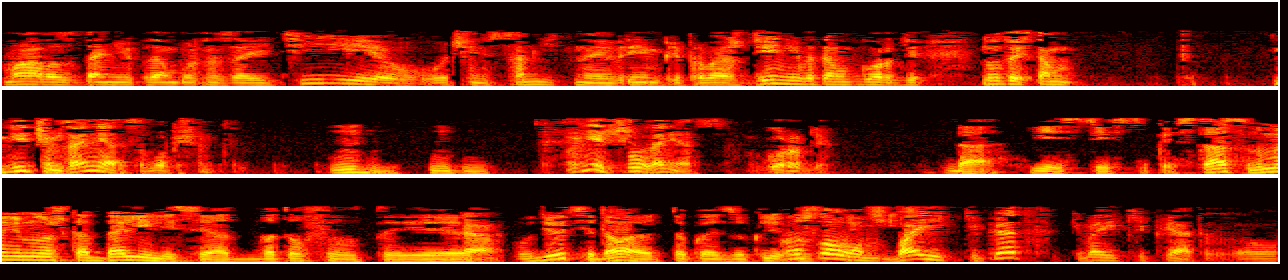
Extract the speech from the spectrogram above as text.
Мало зданий, куда можно зайти. Очень сомнительное времяпрепровождение в этом городе. Ну, то есть там нечем заняться, в общем-то. Мгм, мгм. Ну, нечем Ну, заняться в городе. Да, есть, есть такая ситуация. Но мы немножко отдалились от Battlefield и Да. Call of Duty. Давай вот такое заключение. Ну, словом, бои кипят, бои кипят. Э,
